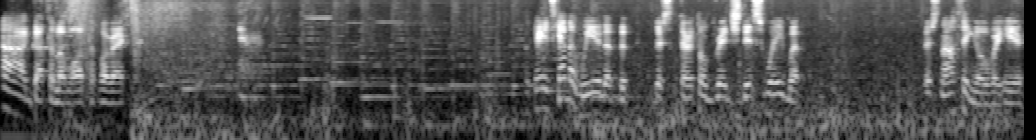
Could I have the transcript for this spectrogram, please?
Ah, got a lot of love autocorrect. Okay, it's kind of weird that the, there's a turtle bridge this way, but there's nothing over here.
